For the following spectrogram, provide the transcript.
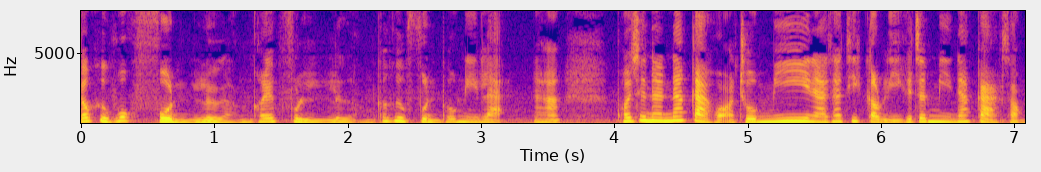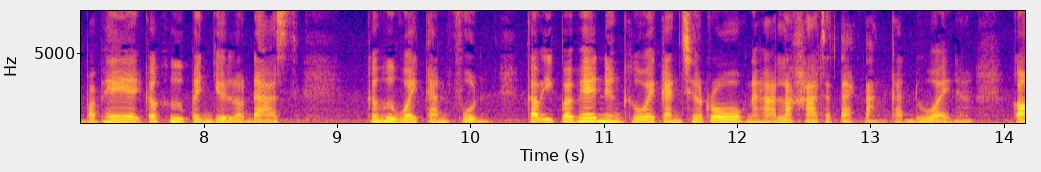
ก็คือพวกฝุ่นเหลืองเขาเรียกฝุ่นเหลืองก็คือฝุ่นพวกนี้แหละนะคะ เพราะฉะนั้นหน้ากากของอัโชมี่นะ ถ้าที่เกาหลีก็จะมีหน้ากาก 2 ประเภท ก็คือเป็น yellow dust ก็คือไว้กันฝุ่น กับอีกประเภทหนึ่งคือไว้กันเชื้อโรคนะคะ ราคาจะแตกต่างกันด้วยนะ ก็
